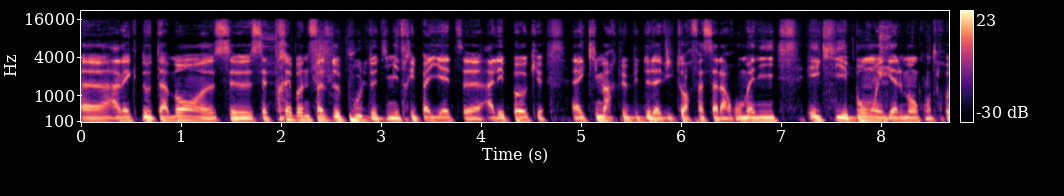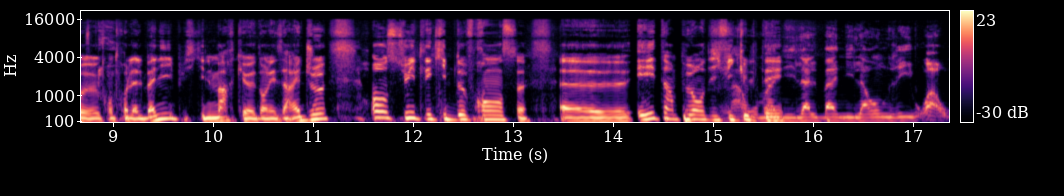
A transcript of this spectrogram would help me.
euh, avec notamment euh, ce- cette très bonne phase de poule de Dimitri Payet euh, à l'époque, euh, qui marque le but de la victoire face à la Roumanie et qui est bon également contre contre l'Albanie puisqu'il marque dans les arrêts de jeu. Ensuite, l'équipe de France euh, est un peu en La difficulté. Roumanie, l'Albanie, la Hongrie, waouh.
